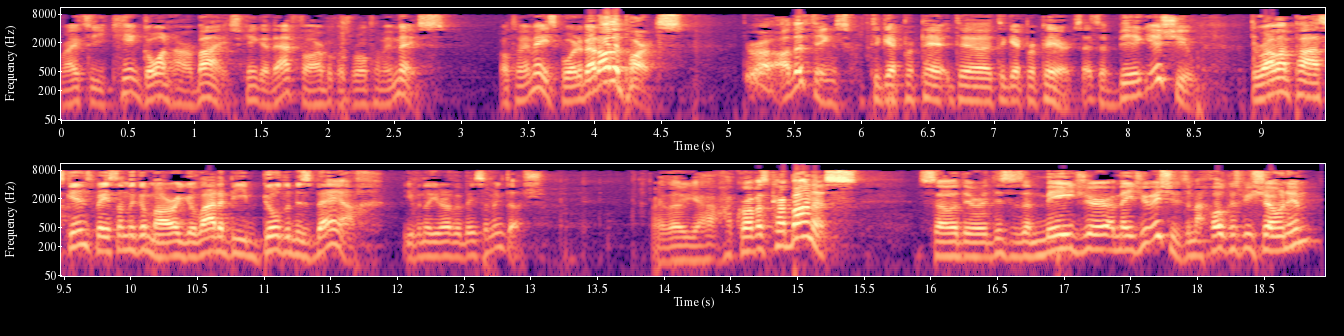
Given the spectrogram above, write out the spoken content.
Right, so you can't go on Har Bayis. You can't get that far because we're all Tamei Meis. But what about other parts? There are other things to get prepared, to, to get prepared. So that's a big issue. The Rambam Paskins, based on the Gemara, you're allowed to be build a Mizbeach, even though you don't have a base of Mikdash. Right, Hakravas Karbanas. So there, this is a major, a major issue. The machlokas we shown him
